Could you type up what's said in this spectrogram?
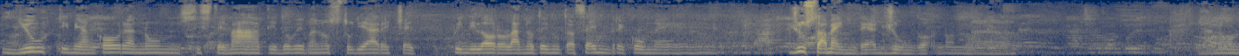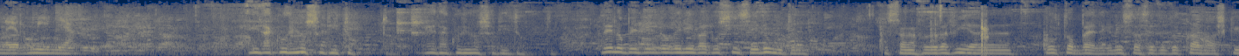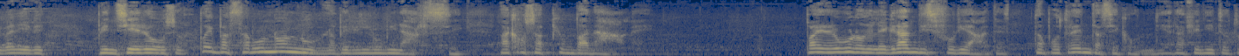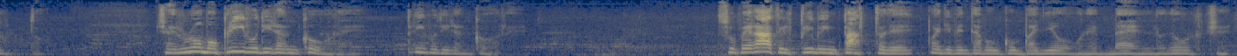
gli ultimi ancora non sistemati, dovevano studiare, eccetera. Quindi loro l'hanno tenuta sempre come, giustamente aggiungo, non, la nonna Erminia. Era curioso di tutto, era curioso di tutto. Lei lo, lo vedeva così seduto. Questa è una fotografia eh, molto bella, che lui sta seduto qua alla scrivania, che- pensieroso. Poi bastava un non nulla per illuminarsi, la cosa più banale. Poi era uno delle grandi sfuriate. Dopo 30 secondi era finito tutto. Cioè era un uomo privo di rancore, privo di rancore superato il primo impatto, de- poi diventava un compagnone bello, dolce.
